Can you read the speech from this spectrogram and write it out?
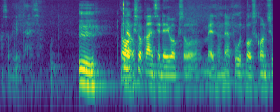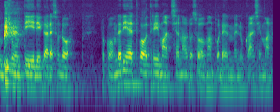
och så vidare. Så. Mm. Och ja. så kanske det ju också med sån där fotbollskonsumtion tidigare så då, då kom det de här två, tre matcherna och då såg man på dem men nu kanske man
